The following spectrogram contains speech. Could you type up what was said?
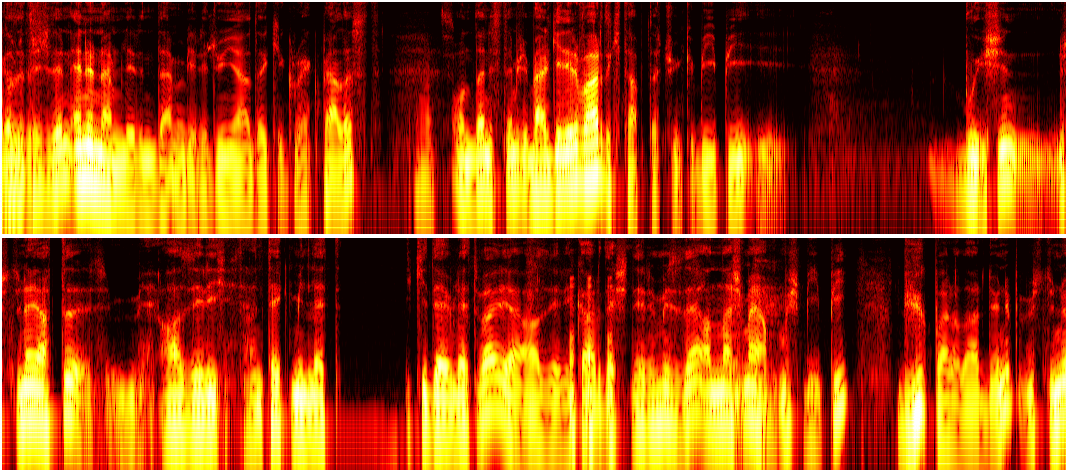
gazetecilerin en önemlilerinden biri dünyadaki Greg Palast. Evet. Ondan istemiş. Belgeleri vardı kitapta çünkü BP e, bu işin üstüne yattı. Azeri yani tek millet iki devlet var ya Azeri kardeşlerimizle anlaşma yapmış BP. Büyük paralar dönüp üstünü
